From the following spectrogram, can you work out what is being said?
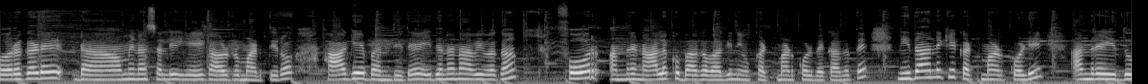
ಹೊರಗಡೆ ಡಾಮಿನೋಸಲ್ಲಿ ಹೇಗೆ ಆರ್ಡ್ರ್ ಮಾಡ್ತೀರೋ ಹಾಗೇ ಬಂದಿದೆ. ಇದನ್ನು ನಾವಿವಾಗ ಫೋರ್ ಅಂದರೆ ನಾಲ್ಕು ಭಾಗವಾಗಿ ನೀವು ಕಟ್ ಮಾಡ್ಕೊಳ್ಬೇಕಾಗತ್ತೆ. ನಿಧಾನಕ್ಕೆ ಕಟ್ ಮಾಡ್ಕೊಳ್ಳಿ. ಅಂದರೆ ಇದು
